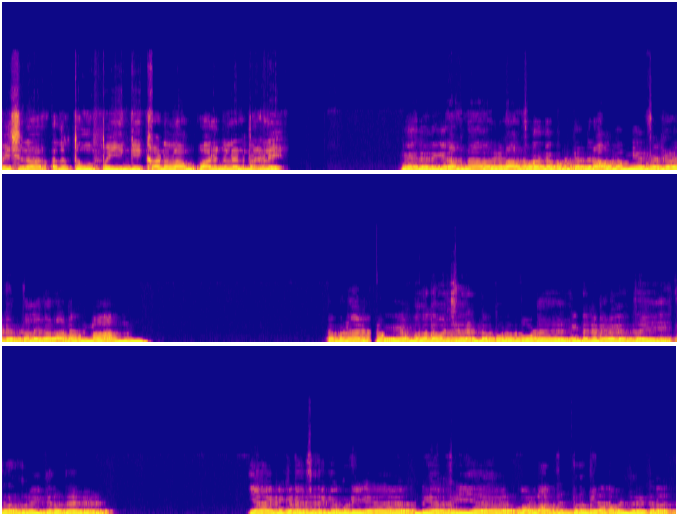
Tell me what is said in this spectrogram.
பேசினார். அந்த தொகுப்பை இங்கே காணலாம். வாருங்கள் நண்பர்களே. பேரறிஞர் அண்ணா அவர்களால் தொடங்கப்பட்ட திராவிட முன்னேற்ற கழக தலைவரான நான் தமிழ்நாட்டினுடைய முதலமைச்சர் என்ற பொறுப்போடு இந்த நினைவகத்தை திறந்து வைக்கிறது. எனக்கு கிடைச்சிருக்கக்கூடிய மிகப்பெரிய வரலாற்று பெருமையாக அமைந்திருக்கிறது.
